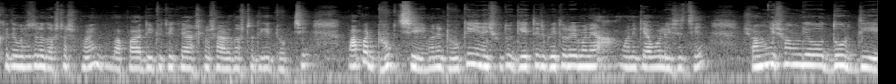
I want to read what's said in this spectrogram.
খেতে বসেছিল দশটার সময়, পাপা ডিউটি থেকে আসলো সাড়ে দশটার দিকে ঢুকছে। পাপা ঢুকছে? মানে ঢুকেই নেই, শুধু গেটের ভেতরে মানে মানে কেবল এসেছে। সঙ্গে সঙ্গে ও দৌড় দিয়ে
